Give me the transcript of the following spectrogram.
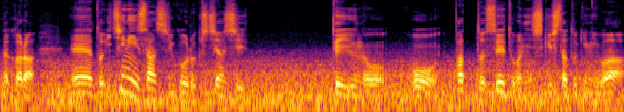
だから、えーと、1234567っていうのをパッと生徒が認識した時には、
